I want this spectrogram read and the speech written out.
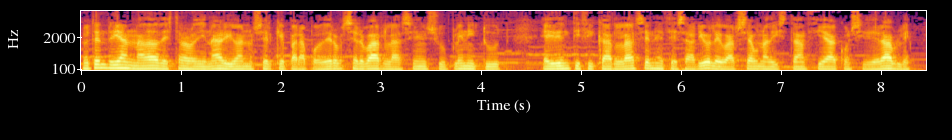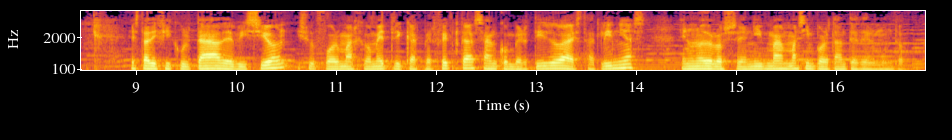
No tendrían nada de extraordinario a no ser que para poder observarlas en su plenitud e identificarlas es necesario elevarse a una distancia considerable. Esta dificultad de visión y sus formas geométricas perfectas han convertido a estas líneas en uno de los enigmas más importantes del mundo.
